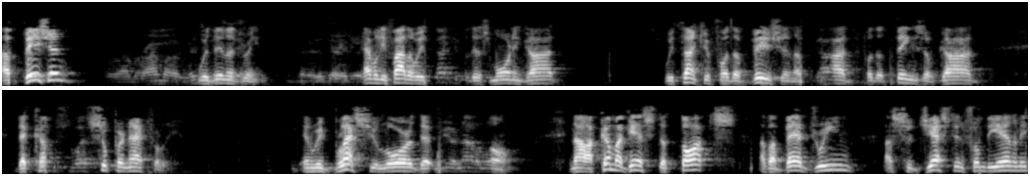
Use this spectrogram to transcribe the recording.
A vision within a dream. Heavenly Father, we thank you for this morning, God. We thank you for the vision of God, for the things of God that comes to us supernaturally. And we bless you, Lord, that we are not alone. Now I come against the thoughts of a bad dream, a suggestion from the enemy,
